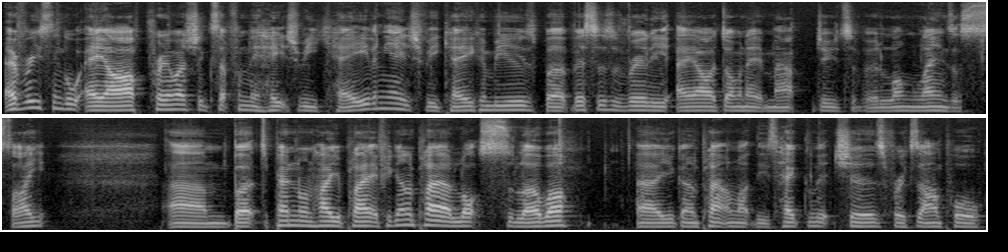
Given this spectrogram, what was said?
every single AR, pretty much except from the HVK, even the HVK can be used, but this is a really AR dominated map due to the long lanes of sight. Um, but depending on how you play it, if you're going to play a lot slower, uh, you're going to play it on like these head glitches, for example,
